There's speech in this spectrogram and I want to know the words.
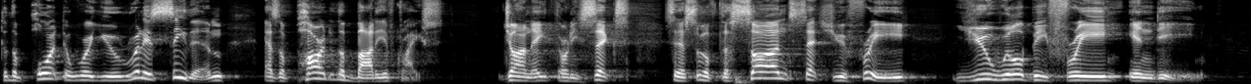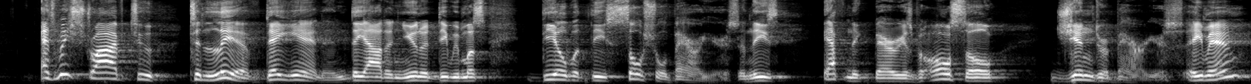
to the point to where you really see them as a part of the body of Christ. John 8 36 says, So if the Son sets you free, you will be free indeed. As we strive to, to live day in and day out in unity, we must deal with these social barriers and these ethnic barriers, but also gender barriers. Amen?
